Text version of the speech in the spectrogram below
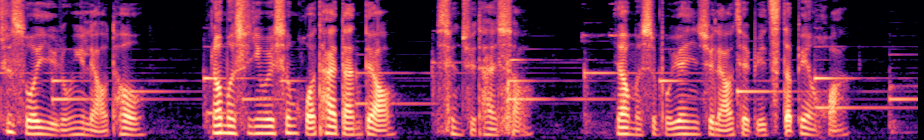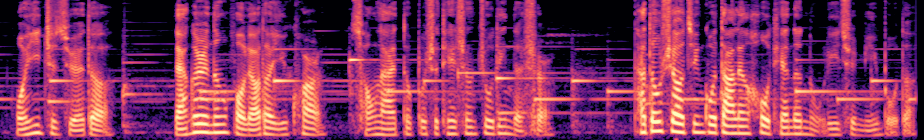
之所以容易聊透，要么是因为生活太单调，兴趣太少，要么是不愿意去了解彼此的变化。我一直觉得，两个人能否聊到一块儿？从来都不是天生注定的事儿，它都是要经过大量后天的努力去弥补的。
